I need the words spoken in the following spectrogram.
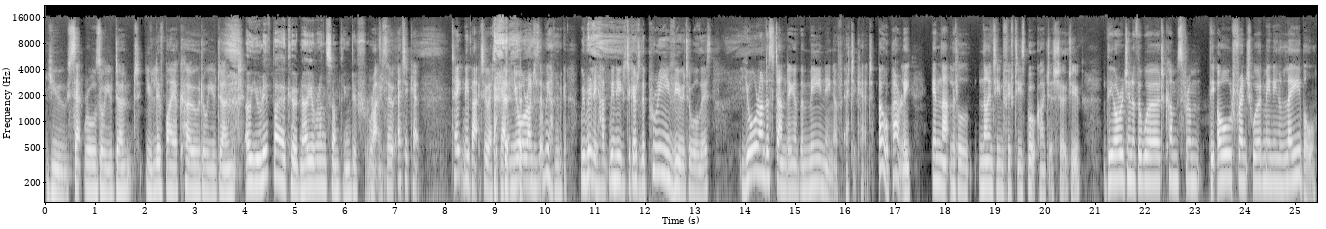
You set rules or you don't. You live by a code or you don't. Oh, you live by a code. Now you're on something different. Right. So etiquette. Take me back to etiquette, and your under. We haven't. We really have. We need to go to the preview to all this. Your understanding of the meaning of etiquette. Oh, apparently, in that little 1950s book I just showed you, the origin of the word comes from the old French word meaning label,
